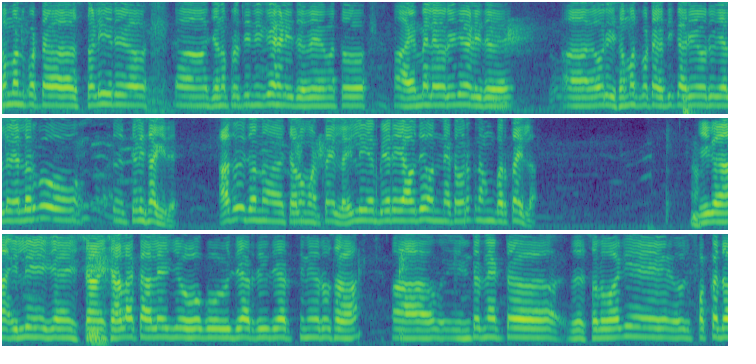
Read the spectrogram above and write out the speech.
ಸಂಬಂಧಪಟ್ಟ ಸ್ಥಳೀಯ ಜನಪ್ರತಿನಿಧಿಗೆ ಹೇಳಿದ್ದೇವೆ ಮತ್ತು ಎಂ ಎಲ್ ಎ ಅವರಿಗೆ ಹೇಳಿದ್ದೇವೆ. ಅವರಿಗೆ ಸಂಬಂಧಪಟ್ಟ ಅಧಿಕಾರಿಯವರಿಗೆ ಎಲ್ಲ, ಎಲ್ಲರಿಗೂ ತಿಳಿಸಾಗಿದೆ. ಆದರೂ ಇದನ್ನು ಚಾಲೂ ಮಾಡ್ತಾ ಇಲ್ಲ. ಇಲ್ಲಿ ಬೇರೆ ಯಾವುದೇ ಒಂದು ನೆಟ್ವರ್ಕ್ ನಮ್ಗೆ ಬರ್ತಾ ಇಲ್ಲ. ಈಗ ಇಲ್ಲಿ ಶಾಲಾ, ಕಾಲೇಜು ಹೋಗುವ ವಿದ್ಯಾರ್ಥಿ, ವಿದ್ಯಾರ್ಥಿನಿಯರು ಸಹ ಇಂಟರ್ನೆಟ್ ಸಲುವಾಗಿ ಪಕ್ಕದ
